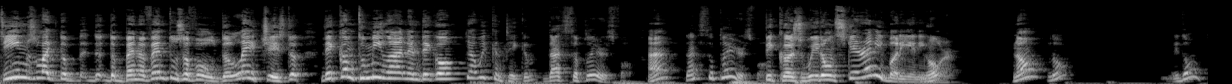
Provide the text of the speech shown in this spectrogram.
teams like the the, the Beneventos of old, the Lecces, the, they come to Milan and they go, "Yeah, we can take them. That's the player's fault. Huh? That's the player's fault. Because we don't scare anybody anymore. No? no, they don't.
